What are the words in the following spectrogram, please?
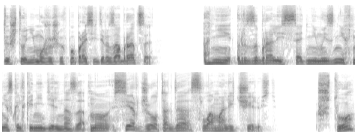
Ты что, не можешь их попросить разобраться?» Они разобрались с одним из них несколько недель назад, но Серджио тогда сломали челюсть. Что?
